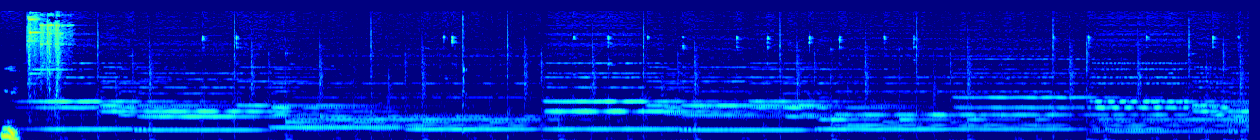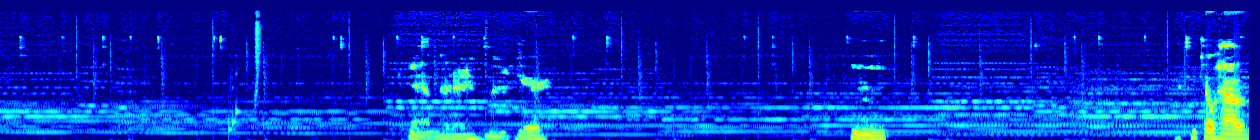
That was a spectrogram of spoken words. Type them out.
Hmm. Yeah, I'm gonna here. Hmm. I think I'll have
